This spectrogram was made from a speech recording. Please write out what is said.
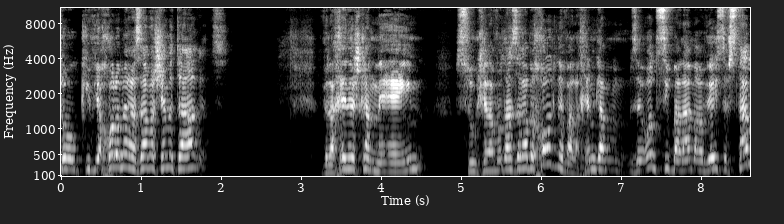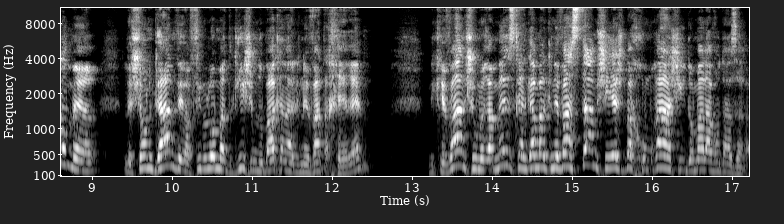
הוא כביכול אומר עזב השם את הארץ. ולכן יש כאן מעין סוג של עבודה זרה בכל גניבה, לכן גם זה עוד סיבה למה רבי יוסף סתם אומר לשון גן ואפילו לא מדגיש שמדובר כאן על גניבת החרם, מכיוון שהוא מרמז כאן גם על גניבה סתם שיש בה חומרה שהיא דומה לעבודה זרה.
